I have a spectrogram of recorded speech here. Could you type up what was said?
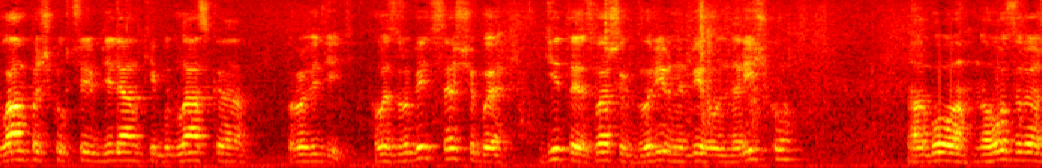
лампочку в цій ділянці, будь ласка, проведіть. Але зробіть все, щоб діти з ваших дворів не бігали на річку або на озеро,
